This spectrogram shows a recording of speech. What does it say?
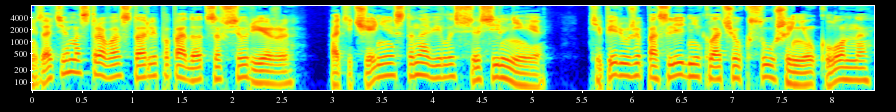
Затем острова стали попадаться все реже, а течение становилось все сильнее. Теперь уже последний клочок суши неуклонно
